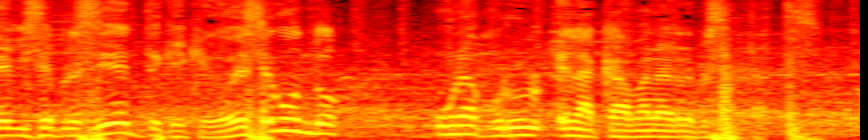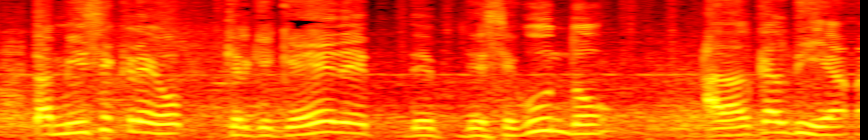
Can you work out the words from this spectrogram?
de vicepresidente que quedó de segundo, una curul en la Cámara de Representantes. También se creó que el que quede de, segundo a la alcaldía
